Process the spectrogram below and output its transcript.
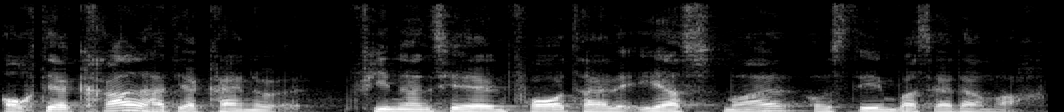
Auch der Krall hat ja keine finanziellen Vorteile erstmal aus dem, was er da macht.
